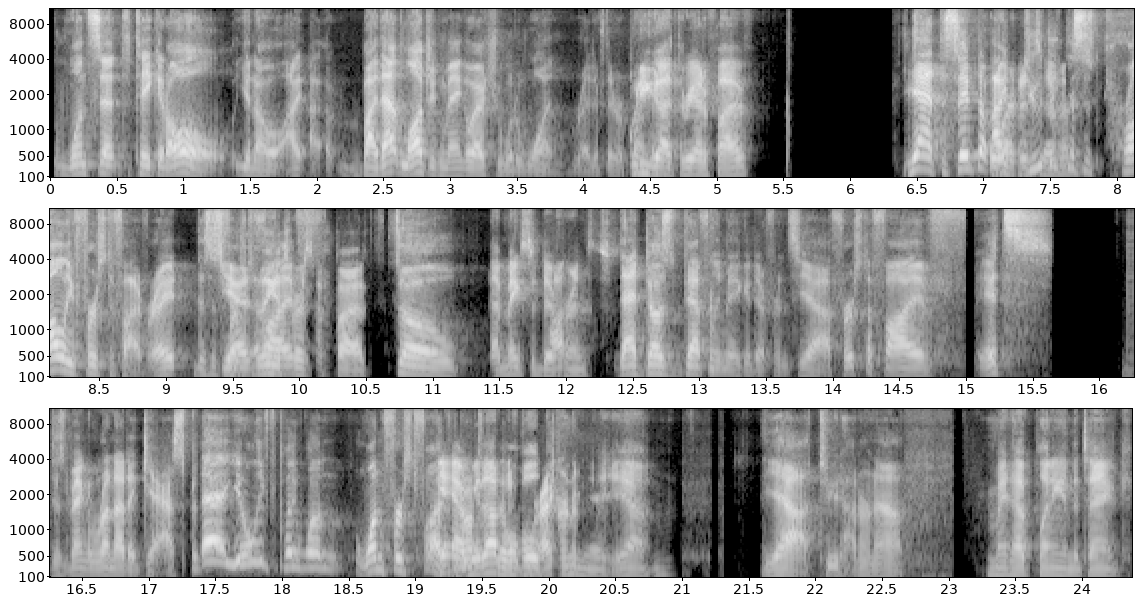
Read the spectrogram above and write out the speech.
one set to take it all, you know, I, I by that logic, Mango actually would have won, right? If they were What do you got? Three out of five? Yeah, at the same time, Four I out of do think this is probably first to five, right? This is Yeah, I first to think five. it's first to five. So That makes a uh, difference. that does definitely make a difference. Yeah, first to five, it's does Mango run out of gas? But that you only have to play one one first five. Yeah, don't have to without a whole bracket. tournament, yeah, Yeah, dude, I don't know. might have plenty in the tank.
